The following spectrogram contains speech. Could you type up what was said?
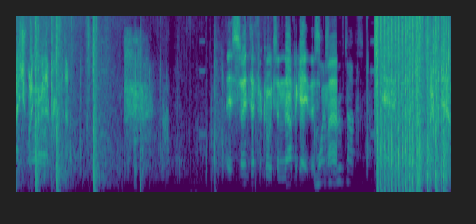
I just want to cover that roof with them. It's so difficult to navigate this map. rooftops. Write it down.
